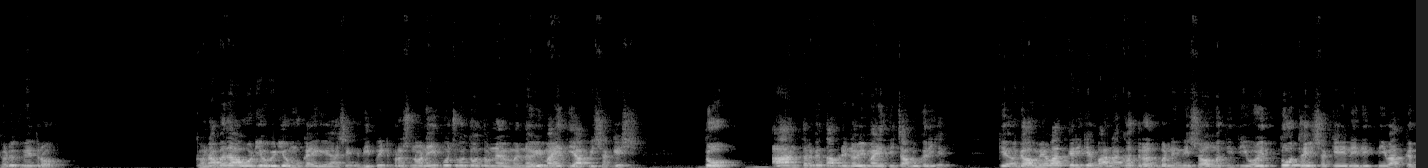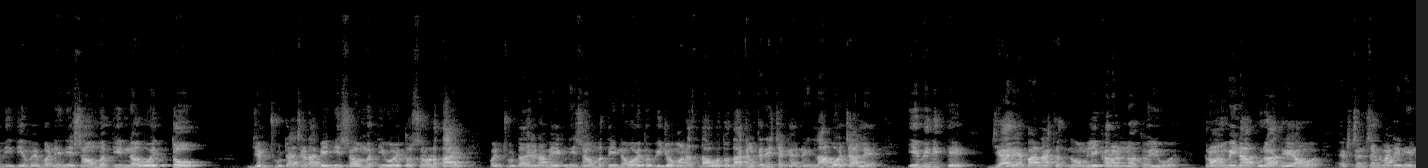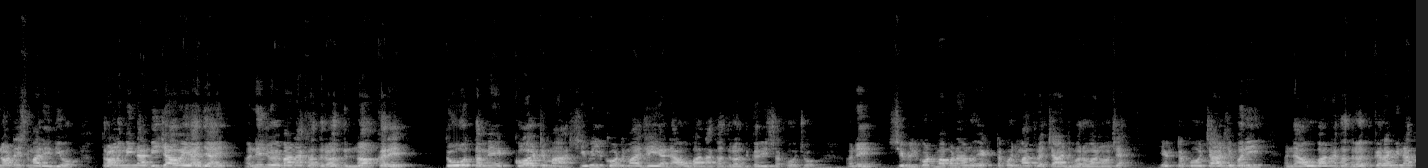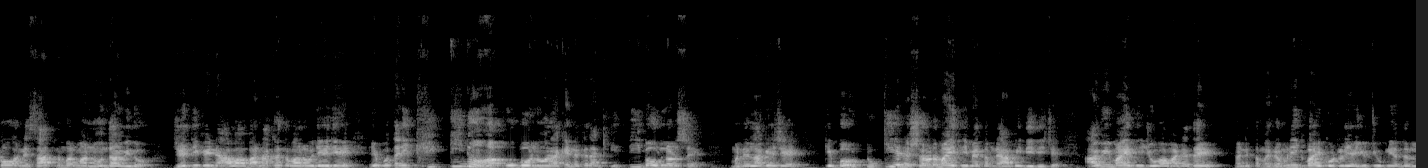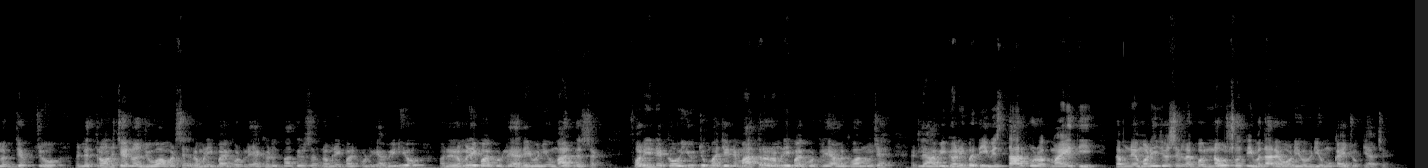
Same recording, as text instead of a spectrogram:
ખેડૂત મિત્રો, ઘણા બધા ઓડિયો વીડિયો મુકાઈ ગયા છે. રિપીટ પ્રશ્નો નહીં પૂછો તો તમને નવી માહિતી આપી શકીશ. તો આ અંતર્ગત આપણે નવી માહિતી ચાલુ કરીએ. કે અગાઉ મેં વાત કરી કે બાનાખત રદ બંનેની સહમતિથી હોય તો થઈ શકે એની રીતની વાત કરી દીધી. હવે બંનેની સહમતિ ન હોય તો જેમ છૂટાછેડા બેની સહમતિ હોય તો સરળ થાય પણ છૂટાછેડામાં એકની સહમતિ ન હોય તો બીજો માણસ દાવો તો દાખલ કરી શકે અને લાંબો ચાલે. એવી રીતે જ્યારે બાનાખતનું અમલીકરણ ન થયું હોય, ત્રણ મહિના પૂરા થયા હોય, એક્સટેન્શન માટેની નોટિસ મારી દો ત્રણ મહિના બીજા વયા જાય અને જો એ બાનાખત રદ ન કરે, તો તમે કોર્ટમાં, સિવિલ કોર્ટમાં જઈ અને આવું બાનાખત રદ કરી શકો છો. અને સિવિલ કોર્ટમાં પણ આનો એક ટકો જ માત્ર ચાર્જ ભરવાનો છે. એક ટકો ચાર્જ ભરી અને આવું બાનાખત રદ કરાવી નાખો અને સાત નંબરમાં નોંધાવી દો. જેથી કરીને આવા બાનાખત વાળો જે છે, એ પોતાની ખેતીનો હક ઊભો ન રાખે, નકર આ ખેતી બહુ નડશે. મને લાગે છે કે બહુ ટૂંકી અને સરળ માહિતી મેં તમને આપી દીધી છે. આવી માહિતી જોવા માટે થઈ અને તમે રમણીકભાઈ કોટલિયા યુટ્યુબની અંદર લખજો એટલે ત્રણ ચેનલ જોવા મળશે. રમણીકભાઈ કોટલિયા ખેડૂત માર્ગદર્શક રમણીકભાઈ કોટલિયા વીડિયો અને રમણીકભાઈ કોટલિયા રેવન્યુ માર્ગદર્શક. ફરીને કહું, યુટ્યુબમાં જઈને માત્ર રમણીકભાઈ કોટલિયા લખવાનું છે એટલે આવી ઘણી બધી વિસ્તારપૂર્વક માહિતી તમને મળી જશે. લગભગ નવસોથી વધારે ઓડિયો વીડિયો મુકાઈ ચૂક્યા છે.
